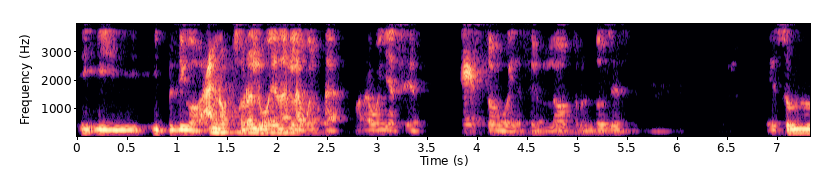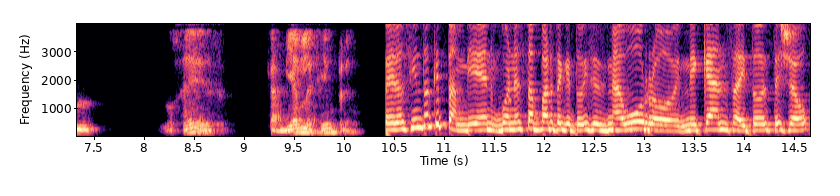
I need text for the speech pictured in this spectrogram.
y, y, pues digo, ah, no, pues ahora le voy a dar la vuelta, ahora voy a hacer esto, voy a hacer lo otro, entonces es un, no sé, es cambiarle siempre. Pero siento que también, bueno, esta parte que tú dices, me aburro, me cansa y todo este show,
